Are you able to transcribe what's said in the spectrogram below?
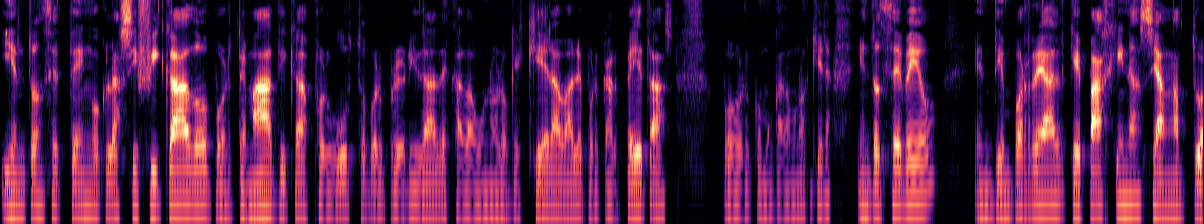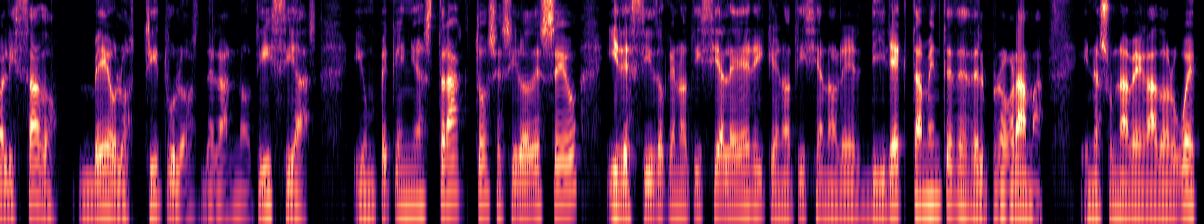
y entonces tengo clasificado por temáticas, por gusto, por prioridades, cada uno lo que quiera, ¿vale? Por carpetas, por como cada uno quiera y entonces veo en tiempo real qué páginas se han actualizado. Veo los títulos de las noticias y un pequeño extracto, si así lo deseo, y decido qué noticia leer y qué noticia no leer directamente desde el programa. Y no es un navegador web,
